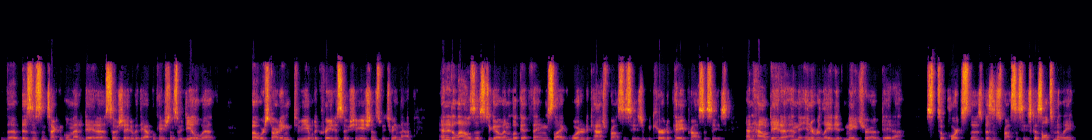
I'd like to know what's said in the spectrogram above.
the business and technical metadata associated with the applications we deal with, but we're starting to be able to create associations between that. And it allows us to go and look at things like order to cash processes or procure to pay processes and how data and the interrelated nature of data supports those business processes because ultimately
